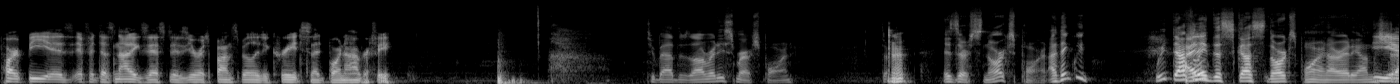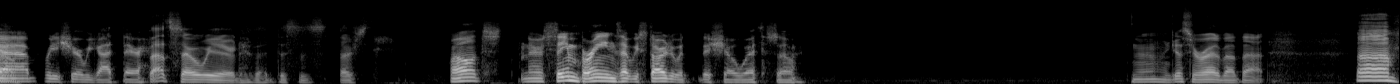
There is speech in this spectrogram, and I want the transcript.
part B is if it does not exist, it is your responsibility to create said pornography. Too bad there's already Smurfs porn. Huh? Is there Snorks porn? I think we we definitely think- discussed Snorks porn already on the show. Yeah, I'm pretty sure we got there. That's so weird that this is there's Well, it's they're same brains that we started with this show with, so Yeah, I guess you're right about that. Um.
